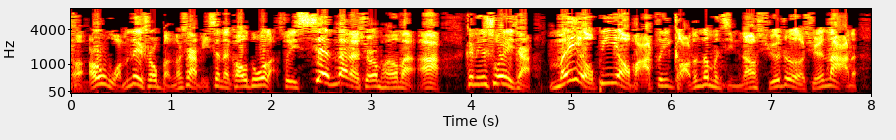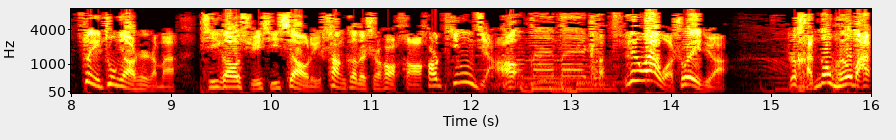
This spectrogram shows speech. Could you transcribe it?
呃，而我们那时候本科线比现在高多了。所以现在的学生朋友们啊，跟您说一下，没有必要把自己搞得那么紧张，学这学那的。最重要是什么？提高学习效率，上课的时候好好听讲。另外我说一句啊，这很多朋友把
